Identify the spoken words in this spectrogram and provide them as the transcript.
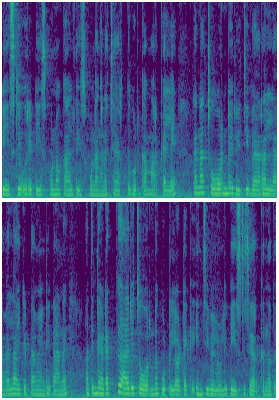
പേസ്റ്റ് ഒരു ടീസ്പൂണോ കാൽ ടീസ്പൂണോ അങ്ങനെ ചേർത്ത് കൊടുക്കാൻ മറക്കല്ലേ? കാരണം ആ ചോറിന്റെ രുചി വേറെ ലെവലായി കിട്ടാൻ വേണ്ടിയിട്ടാണ് അതിന്റെ ഇടയ്ക്ക് ആ ഒരു ചോറിന്റെ കൂട്ടിലോട്ടേക്ക് ഇഞ്ചി വെള്ളുള്ളി പേസ്റ്റ് ചേർക്കുന്നത്.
